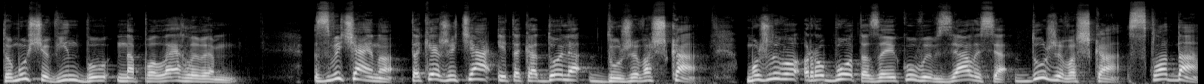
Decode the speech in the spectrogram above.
тому що він був наполегливим. Звичайно, таке життя і така доля дуже важка. Можливо, робота, за яку ви взялися, дуже важка, складна,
